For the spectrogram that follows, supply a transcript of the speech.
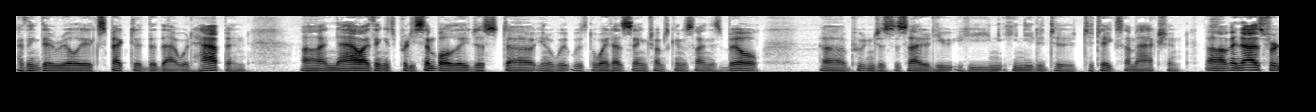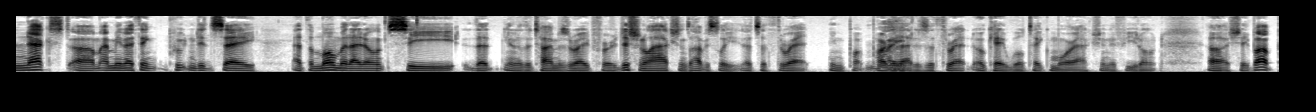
I think they really expected that that would happen. Uh, and now I think it's pretty simple. They just, uh, you know, with, with, the White House saying Trump's going to sign this bill, uh, Putin just decided he he he needed to to take some action. Um, and as for next, um, I mean, I think Putin did say at the moment I don't see that you know the time is right for additional actions. Obviously, that's a threat. Part right. of that is a threat. Okay, we'll take more action if you don't uh, shape up.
